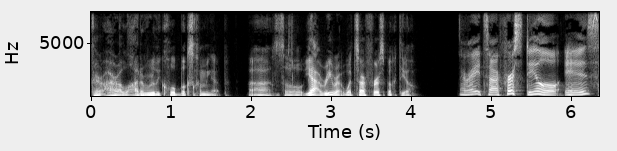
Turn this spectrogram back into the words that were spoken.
there are a lot of really cool books coming up. Uh, so yeah, Reera, what's our first book deal? All right, so our first deal is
